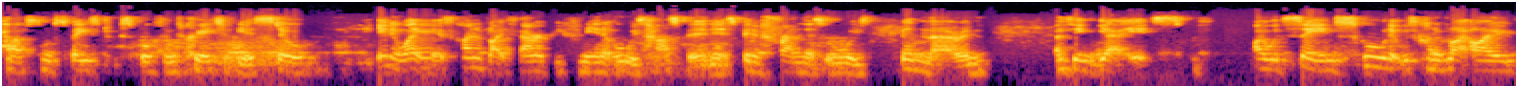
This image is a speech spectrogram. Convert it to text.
personal space to explore things creatively is still in a way it's kind of like therapy for me and it always has been. It's been a friend that's always been there. And i think yeah it's i would say in school it was kind of like i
